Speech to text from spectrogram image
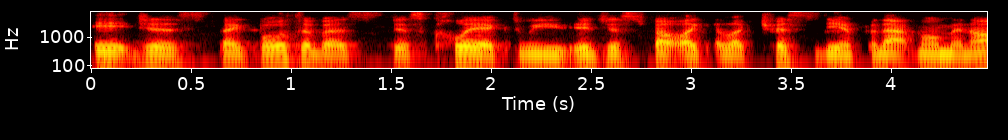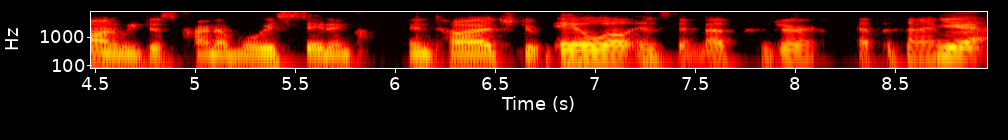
it just like both of us just clicked. We it just felt like electricity. And from that moment on, we just kind of always stayed in, in touch through AOL Instant Messenger at the time. Yeah.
